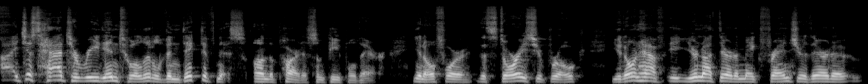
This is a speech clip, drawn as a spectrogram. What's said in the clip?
I just had to read into a little vindictiveness on the part of some people there you know, for the stories you broke. You don't have, you're not there to make friends. You're there to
